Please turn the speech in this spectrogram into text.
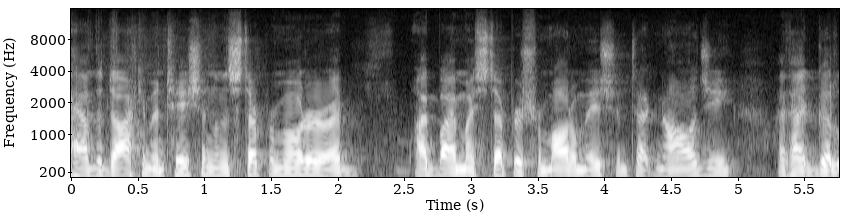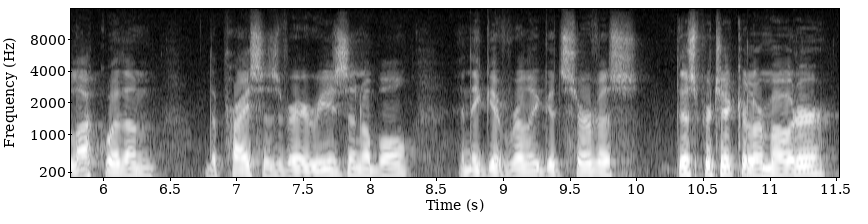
have the documentation on the stepper motor. I, I buy my steppers from Automation Technology. I've had good luck with them. The price is very reasonable, and they give really good service. This particular motor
